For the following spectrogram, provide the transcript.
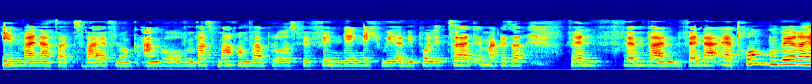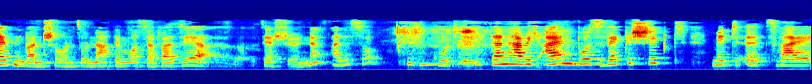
In meiner Verzweiflung angerufen, was machen wir bloß, wir finden den nicht wieder. Die Polizei hat immer gesagt, wenn, wenn, wir, wenn er ertrunken wäre, hätten wir ihn schon, so nach dem Muster. War sehr, sehr schön, ne? Alles so? Gut. Dann habe ich einen Bus weggeschickt mit äh, zwei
